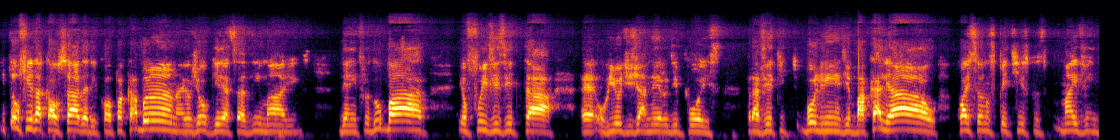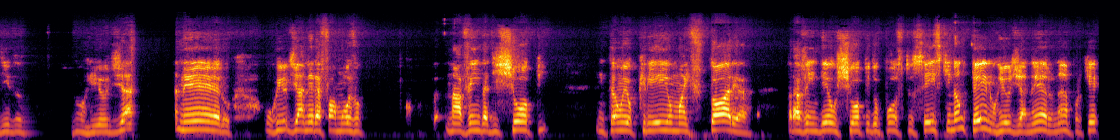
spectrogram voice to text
Então, fiz a calçada de Copacabana, eu joguei essas imagens dentro do bar. Eu fui visitar é, o Rio de Janeiro depois para ver que bolinha de bacalhau, quais são os petiscos mais vendidos no Rio de Janeiro. O Rio de Janeiro é famoso na venda de chopp, então eu criei uma história para vender o chopp do posto 6 que não tem no Rio de Janeiro, né? Porque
